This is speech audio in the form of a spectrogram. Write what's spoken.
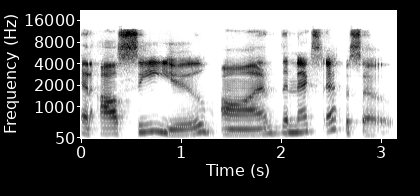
And I'll see you on the next episode.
